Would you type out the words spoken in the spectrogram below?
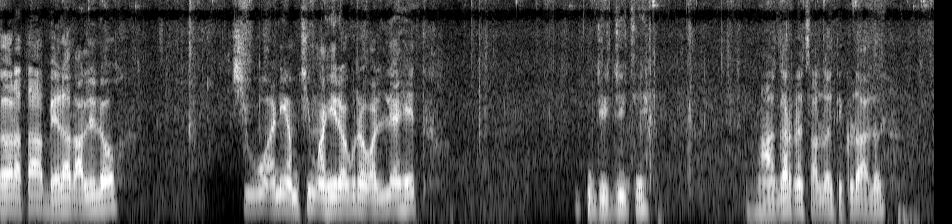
तर आता बेळात आलेलो. शिव आणि आमची माहिरा गुरव आलेली आहेत. जिजीचे नांगरणं चालू आहे तिकडं आलो आहे लावणी लावताय अरे तू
